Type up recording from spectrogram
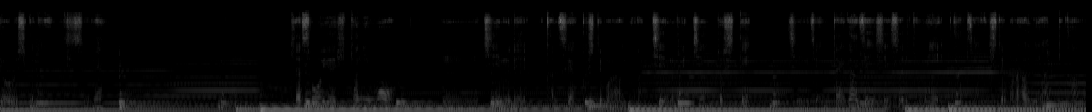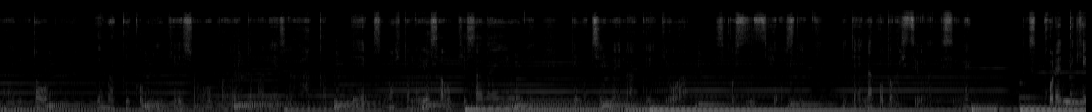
よろしくないんですよね。じゃあそういう人にもうんチームで活躍してもらうにはチームの一員としてチーム全体が前進するために活躍してもらうにはって考えるとうまくコミュニケーションをプロダクトマネージャーが図ってその人の良さを消さないようにでもチームへの悪影響は少しずつ減らしていくみたいなことが必要なんですよね。これって結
